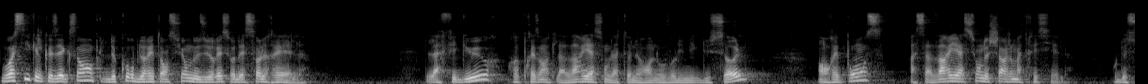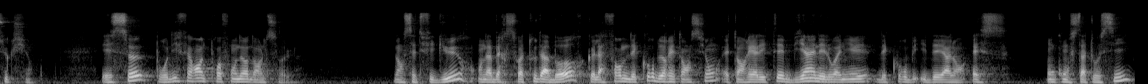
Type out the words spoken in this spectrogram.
Voici quelques exemples de courbes de rétention mesurées sur des sols réels. La figure représente la variation de la teneur en eau volumique du sol en réponse à sa variation de charge matricielle ou de succion, et ce pour différentes profondeurs dans le sol. Dans cette figure, on aperçoit tout d'abord que la forme des courbes de rétention est en réalité bien éloignée des courbes idéales en S. On constate aussi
